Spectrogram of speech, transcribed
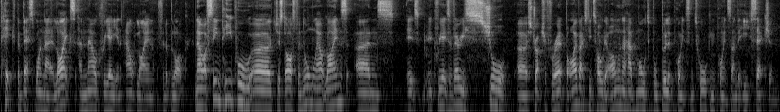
pick the best one that it likes and now create an outline for the blog. Now I've seen people uh, just ask for normal outlines and it's, it creates a very short uh, structure for it, but I've actually told it I want to have multiple bullet points and talking points under each section.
